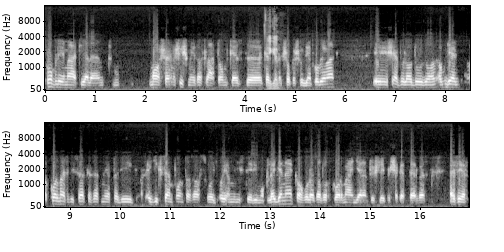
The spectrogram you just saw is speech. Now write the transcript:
problémát jelent. Ma sajnos ismét azt látom, kezd, kezdenek sokasodni a problémák és ebből adódóan, ugye a kormányzati szerkezetnél pedig az egyik szempont az az, hogy olyan minisztériumok legyenek, ahol az adott kormány jelentős lépéseket tervez. Ezért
